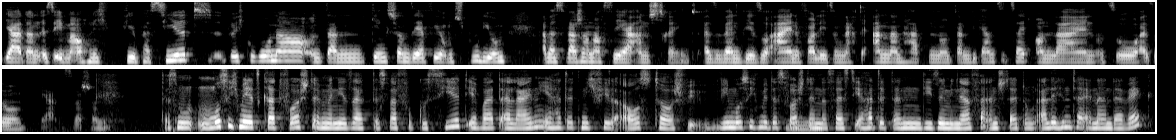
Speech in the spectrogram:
ja, dann ist eben auch nicht viel passiert durch Corona. Und dann ging es schon sehr viel ums Studium, aber es war schon auch sehr anstrengend. Also wenn wir so eine Vorlesung nach der anderen hatten und dann die ganze Zeit online und so, also ja, das war schon das muss ich mir jetzt gerade vorstellen, wenn ihr sagt, es war fokussiert, ihr wart alleine, ihr hattet nicht viel Austausch. Wie, wie muss ich mir das vorstellen? Mhm. Das heißt, ihr hattet dann die Seminarveranstaltungen alle hintereinander weg,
